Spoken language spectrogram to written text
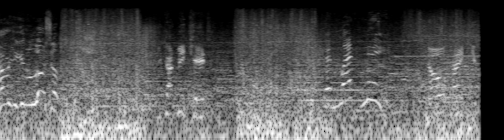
How are you gonna lose them? You got me, kid. Then let me. No, thank you.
